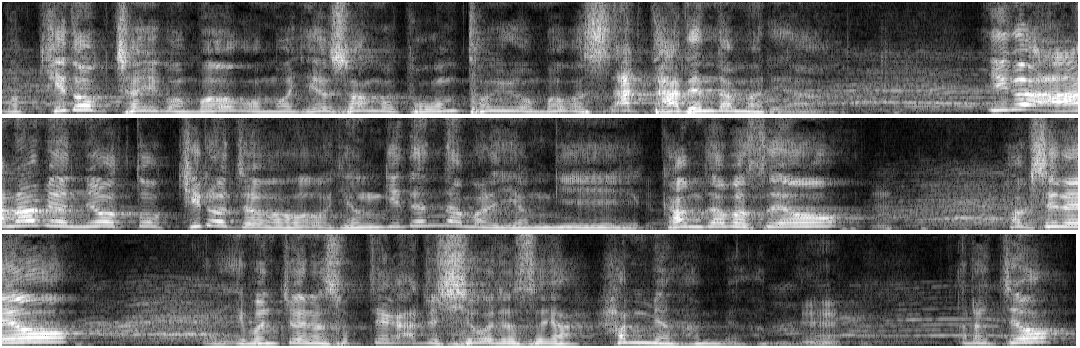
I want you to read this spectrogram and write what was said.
뭐 기독처이고 뭐고 뭐 예수한국 복음통이고 뭐고 싹 다 된단 말이야. 이거 안 하면요 또 길어져. 연기된단 말이야 연기. 감 잡았어요? 확실해요? 이번 주에는 숙제가 아주 쉬워졌어요. 한 명 한 명 한명. 알았죠?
